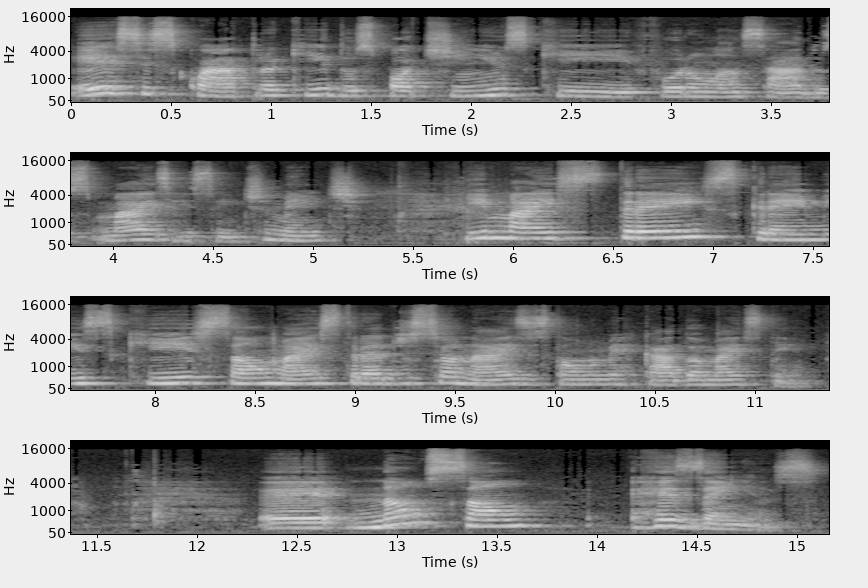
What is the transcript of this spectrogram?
Esses quatro aqui dos potinhos que foram lançados mais recentemente e mais três cremes que são mais tradicionais, estão no mercado há mais tempo. É, não são resenhas.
